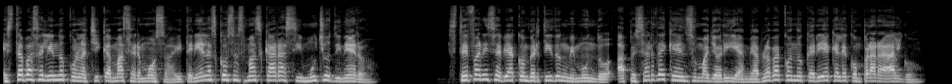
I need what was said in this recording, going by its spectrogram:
Estaba saliendo con la chica más hermosa y tenía las cosas más caras y mucho dinero. Stephanie se había convertido en mi mundo, a pesar de que en su mayoría me hablaba cuando quería que le comprara algo.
